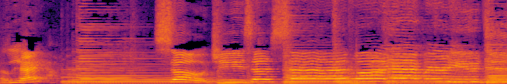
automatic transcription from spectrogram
Okay? Yeah. So Jesus said, Whatever you do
